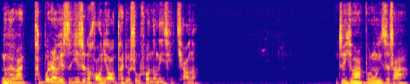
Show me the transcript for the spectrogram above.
你会发现，他不认为自己是个好鸟，他就受挫能力强啊。最起码不容易自杀。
